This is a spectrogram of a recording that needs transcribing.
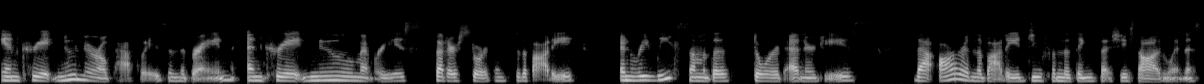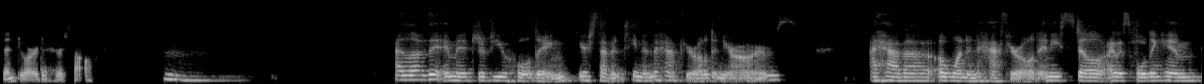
and create new neural pathways in the brain and create new memories that are stored into the body and release some of the stored energies that are in the body due from the things that she saw and witnessed endure to herself. Hmm. I love the image of you holding your 17 and a half year old in your arms I have a, a one and a half year old, and he's still, I was holding him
